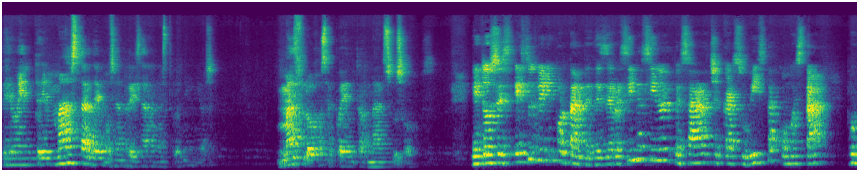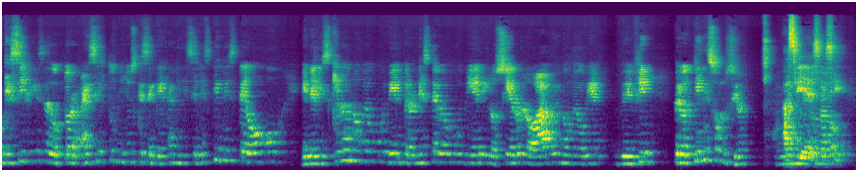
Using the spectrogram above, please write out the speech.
Pero entre más tardemos en revisar a nuestros niños, más flojos se pueden tornar sus ojos. Entonces, esto es bien importante, desde recién nacido empezar a checar su vista, cómo está, porque sí, fíjese doctor, hay ciertos niños que se quejan y dicen, es que en este ojo, en el izquierdo no veo muy bien, pero en este veo muy bien y lo cierro y lo abro y no veo bien en fin, pero tiene solución. Así es, sí.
